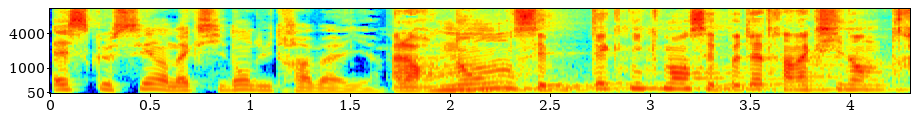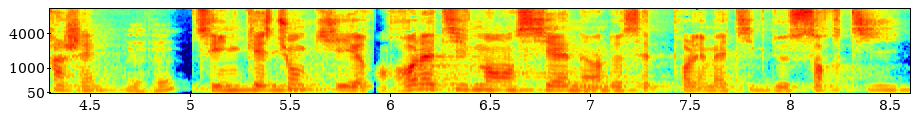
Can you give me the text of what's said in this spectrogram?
Est-ce que c'est un accident du travail? Alors non, c'est techniquement c'est peut-être un accident de trajet. Mmh c'est une question qui est relativement ancienne hein, de cette problématique de sortie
